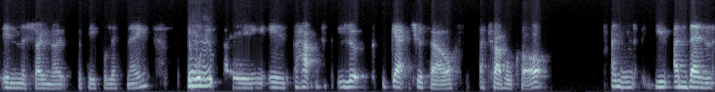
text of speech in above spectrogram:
in the show notes for people listening. So mm-hmm. what you're saying is perhaps look, get yourself a travel cot and you and then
